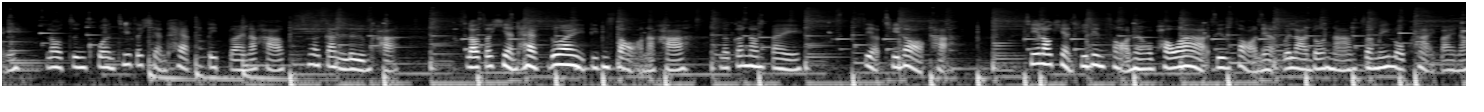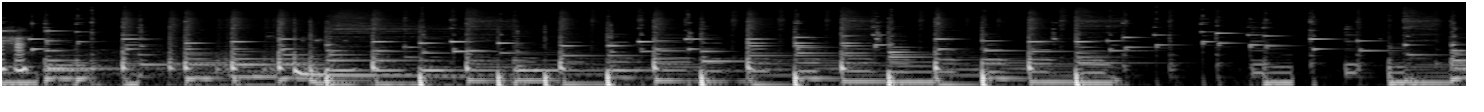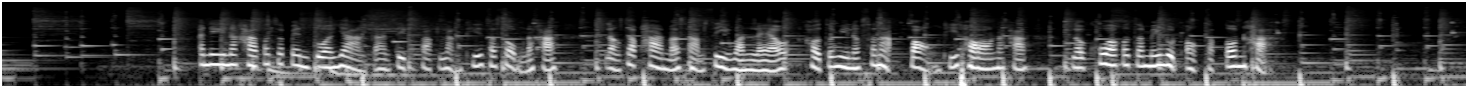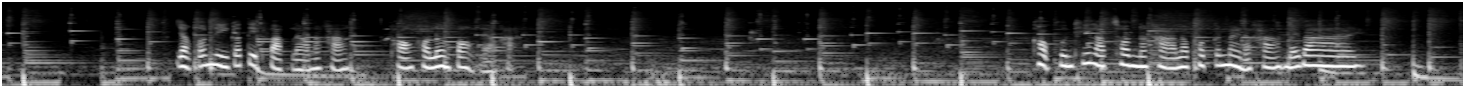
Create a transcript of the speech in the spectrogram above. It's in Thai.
เราจึงควรที่จะเขียนแท็กติดไว้นะคะ เพื่อกันลืมค่ะ เราจะเขียนแท็กด้วยดินสอนะคะ แล้วก็นำไปเสียบที่ดอกค่ะ ที่เราเขียนที่ดินสอเนี่ยเพราะว่าดินสอเนี่ยเวลาโดนน้ำจะไม่ลบหายไปนะคะ นนี้นะคะก็จะเป็นตัวอย่างการติดฝักหลังที่ผสมนะคะ หลังจากผ่านมา 3-4 วันแล้ว เขาจะมีลักษณะป่องที่ท้องนะคะ แล้วขั้วก็จะไม่หลุดออกจากต้นค่ะ อย่างต้นนี้ก็ติดฝักแล้วนะคะ ท้องเขาเริ่มป่องแล้วค่ะขอบคุณที่รับชมนะคะแล้วพบกันใหม่นะคะ บ๊ายบาย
